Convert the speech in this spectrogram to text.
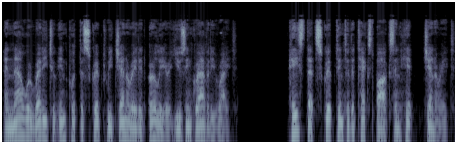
and now we're ready to input the script we generated earlier using Gravity Write. Paste that script into the text box and hit Generate.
